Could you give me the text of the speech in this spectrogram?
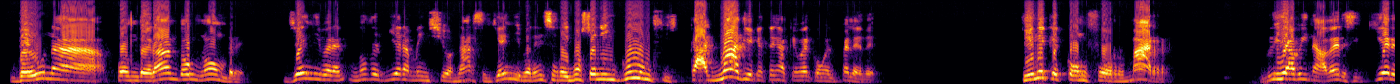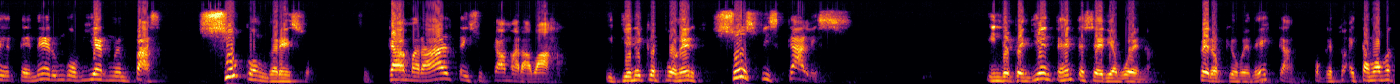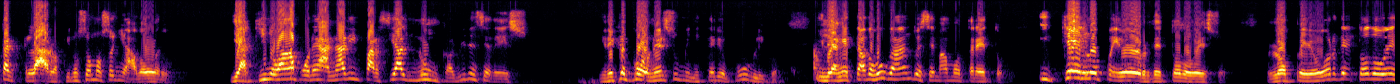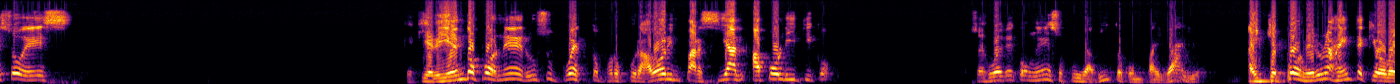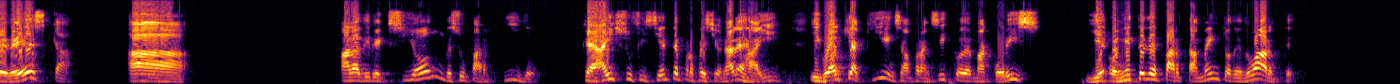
de una, ponderando un nombre. Jenny Berenice, no debiera mencionarse. Jenny Berenice no soy ningún fiscal, nadie que tenga que ver con el PLD. Tiene que conformar Luis Abinader, si quiere tener un gobierno en paz, su Congreso, su cámara alta y su cámara baja. Y tiene que poner sus fiscales independientes, gente seria, buena, pero que obedezcan, porque estamos a estar claros, aquí no somos soñadores. Y aquí no van a poner a nadie imparcial nunca, olvídense de eso. Tiene que poner su ministerio público. Y le han estado jugando ese mamotreto. ¿Y qué es lo peor de todo eso? Lo peor de todo eso es que queriendo poner un supuesto procurador imparcial apolítico, se juegue con eso, cuidadito, con paigallo. Hay que poner una gente que obedezca a, a la dirección de su partido, que hay suficientes profesionales ahí, igual que aquí en San Francisco de Macorís, y en este departamento de Duarte,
